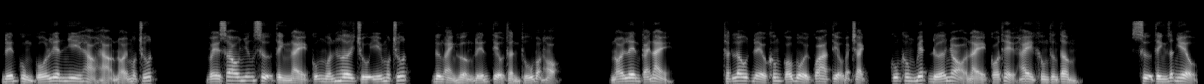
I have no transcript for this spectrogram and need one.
đến củng cố liên nhi hảo hảo nói một chút. Về sau những sự tình này cũng muốn hơi chú ý một chút, đừng ảnh hưởng đến tiểu thần thú bọn họ. Nói lên cái này thật lâu đều không có bồi qua tiểu bạch trạch, cũng không biết đứa nhỏ này có thể hay không thương tâm. Sự tình rất nhiều,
